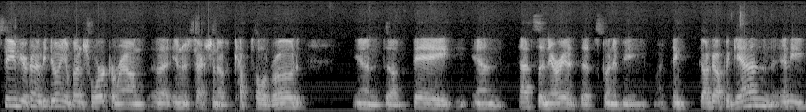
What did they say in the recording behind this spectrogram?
Steve, you're going to be doing a bunch of work around the intersection of Capitola Road and uh, Bay, and that's an area that's going to be, I think, dug up again. Any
